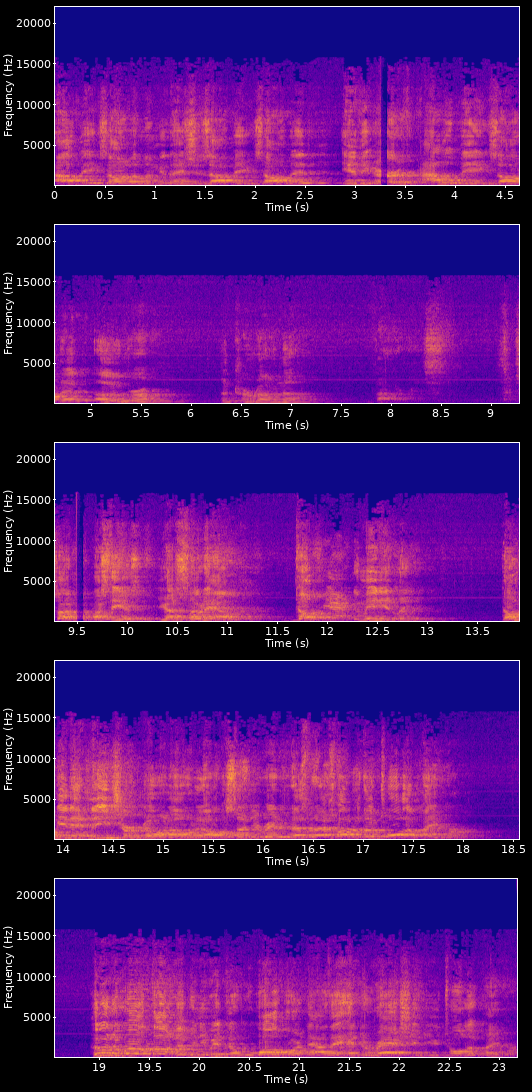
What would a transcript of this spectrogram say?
I'll be exalted among the nations. I'll be exalted in the earth. I will be exalted over the coronavirus. So, watch this. You got to slow down. Don't react immediately. Don't get that knee jerk going on and all of a sudden you're ready. That's why, that's why there's no toilet paper. Who in the world thought that when you went to Walmart now they had to ration you toilet paper?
